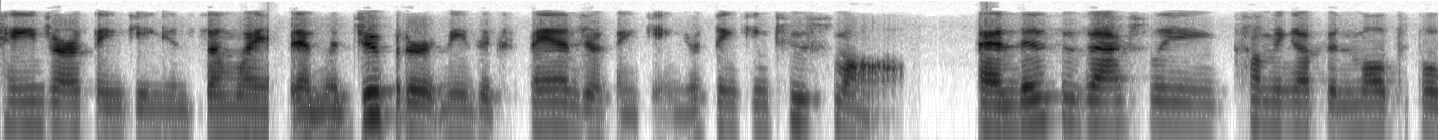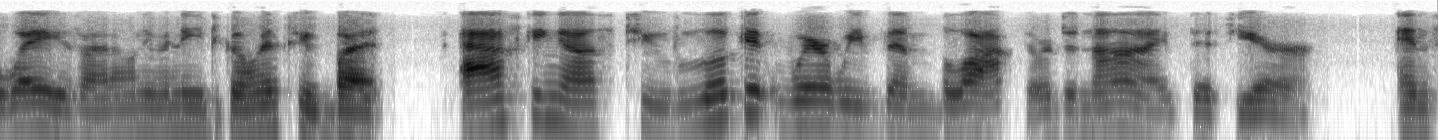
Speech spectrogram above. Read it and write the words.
change our thinking in some way. And with Jupiter, it means expand your thinking. You're thinking too small. And this is actually coming up in multiple ways I don't even need to go into, but asking us to look at where we've been blocked or denied this year and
